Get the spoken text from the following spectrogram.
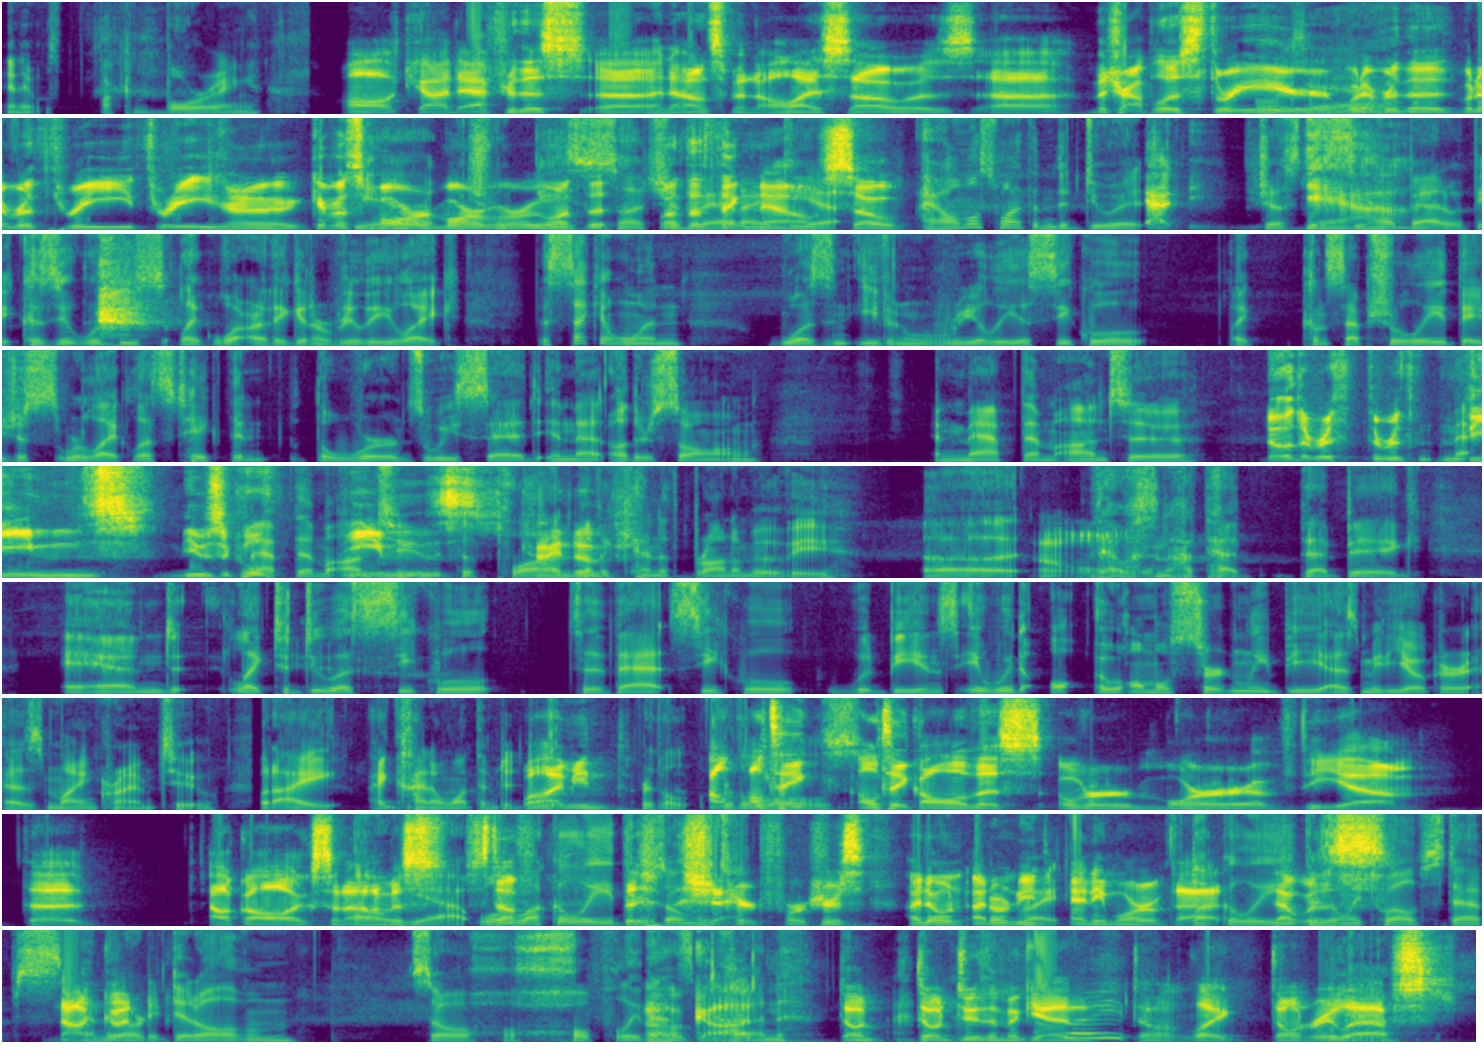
And it was fucking boring. Oh god! After this uh, announcement, all I saw was uh, Metropolis Three Oh, or yeah. whatever the whatever three three. Uh, give us Yeah, more, more. would We want the want the thing bad now. So I almost want them to do it uh, just to see how bad it would be. Because it would be like what are they going to really like the second one wasn't even really a sequel like conceptually. They just were like let's take the the words we said in that other song and map them onto no, there were there were themes, musical map them onto the plot kind of, of. a Kenneth Branagh movie. Uh oh, that was not that that big. And like to do a sequel to that sequel would be ins- it would, al- it would almost certainly be as mediocre as Mindcrime 2 but i i kind of want them to do Well, I mean, for the for I'll, the I'll take. I'll take all of this over more of the um the Alcoholics Anonymous Oh, yeah. Well, luckily, the, there's the only- Shattered Fortress. I don't I don't need Right. any more of that. luckily that was there's only 12 steps not and good. they already did all of them so ho- hopefully Oh that's God! done Don't don't do them again. Right. Don't like don't relapse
